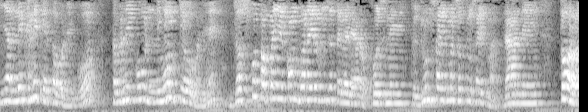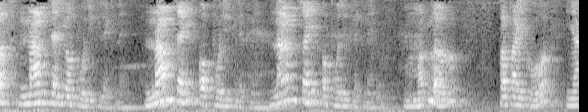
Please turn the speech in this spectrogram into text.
यहाँ लेख्ने के त भनेको? तपाईँको नियम के हो भने जसको तपाईँ एकाउन्ट बनाइरहनुहुन्छ त्यसलाई ल्याएर खोज्ने। त्यो जुन साइडमा छ त्यो साइडमा जाने। तर नाम चाहिँ अपोजिट लेख्ने। नाम चाहिँ अपोजिट लेख्ने नाम चाहिँ अपोजिट लेख्ने मतलब तपाईँको यहाँ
